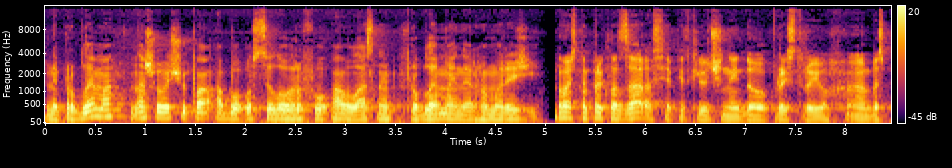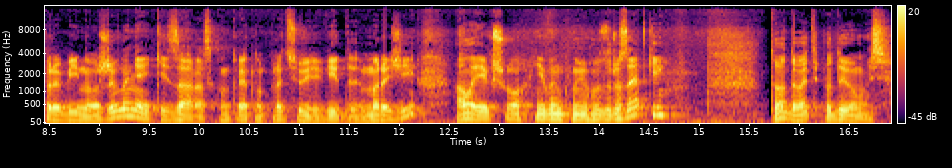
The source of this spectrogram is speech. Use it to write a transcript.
не проблема нашого щупа або осцилографу, а власне проблема енергомережі. Ну ось, наприклад, зараз я підключений до пристрою е, безперебійного живлення, який зараз конкретно працює від мережі. Але якщо я вимкну його з розетки, то давайте подивимось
